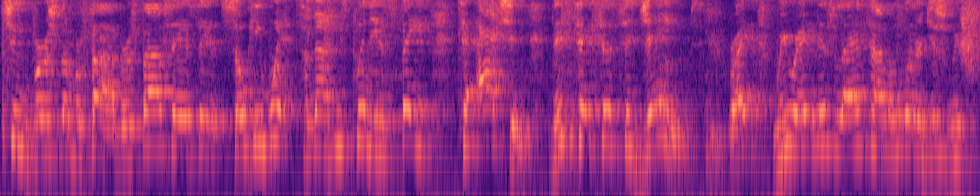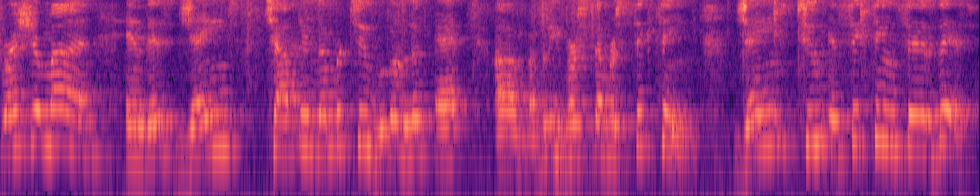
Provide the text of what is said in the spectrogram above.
to verse number five. Verse five says, So he went. So now he's putting his faith to action. This takes us to James, right? We read this last time. I'm going to just refresh your mind in this James chapter number two. We're going to look at, um, I believe, verse number 16. James 2 and 16 says this.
